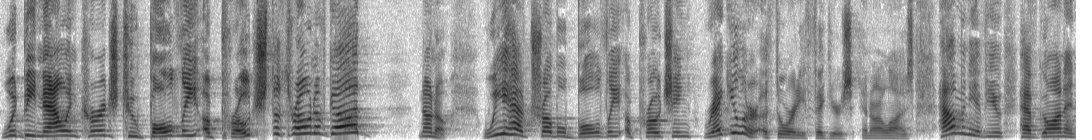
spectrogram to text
would be now encouraged to boldly approach the throne of God? No, no we have trouble boldly approaching regular authority figures in our lives. How many of you have gone and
